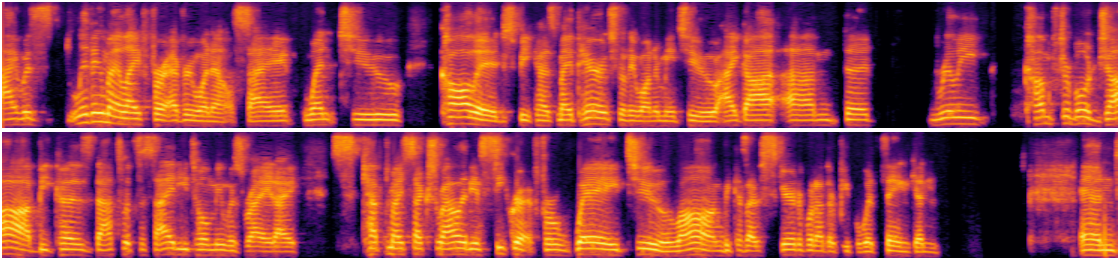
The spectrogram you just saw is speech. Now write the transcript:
I was living my life for everyone else. I went to college because my parents really wanted me to. I got um, the really comfortable job because that's what society told me was right. I kept my sexuality a secret for way too long because I was scared of what other people would think. And and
